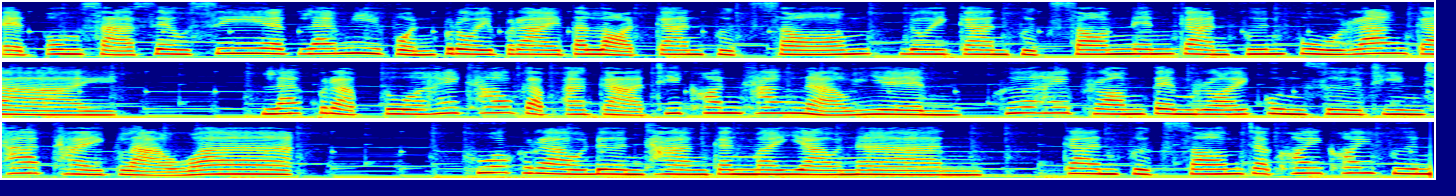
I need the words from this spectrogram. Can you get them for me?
11 องศาเซลเซียส และมีฝนโปรยปลายตลอดการฝึกซ้อม โดยการฝึกซ้อมเน้นการฟื้นฟูร่างกาย และปรับตัวให้เข้ากับอากาศที่ค่อนข้างหนาวเย็น เพื่อให้พร้อมเต็มร้อยกุนซือทีมชาติไทยกล่าวว่า พวกเราเดินทางกันมายาวนาน การฝึกซ้อมจะค่อยๆ ฟื้น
